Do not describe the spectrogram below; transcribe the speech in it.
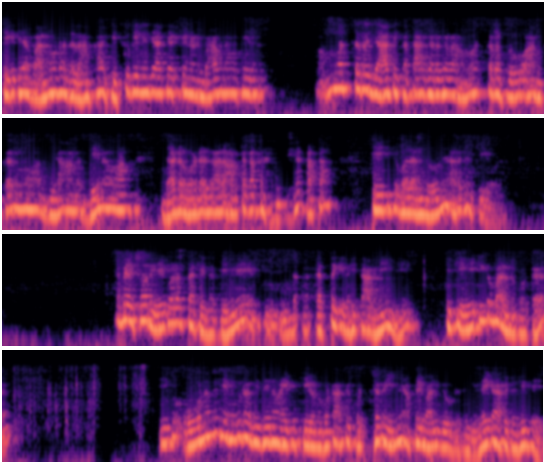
ඒක දිහා බලනකොට අද ලංකාවේ පිස්සු කියන જાතියක් වෙනවනේ භාවනාව කියලා. අමතර ಜಾති කතා කර කර අමතර සෝවාන් කරනවා ධ්‍යාන දෙනවා දඩ වඩ ගාලා අර්ථකථන කතා ඒ ටික බලන්න ඕනේ අරගෙන කියවල. හැබැයි සෝරි ඒගොල්ලත් පැටලලා තින්නේ ඇත්ත කියලා හිතාගෙන ඉන්නේ. ඉතින් ඒ ටික බලනකොට ඒක ඕනම කෙනෙකුට විදෙනවා ඒක කියනකොට අපි කොච්චර ඉන්නේ අපේ වලිග උඩද කියලා. ඒක අපිට රිදෙයි.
